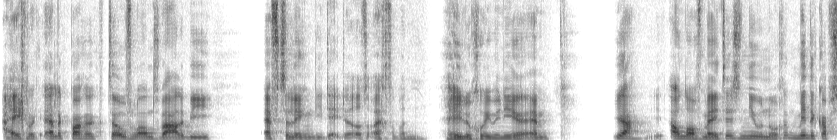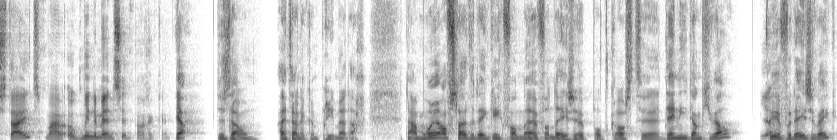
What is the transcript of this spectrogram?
eigenlijk elk park, Toverland, Walibi, Efteling... die deden dat echt op een hele goede manier. En ja, anderhalf meter is een nieuwe nog. Minder capaciteit, maar ook minder mensen in het park. Hè? Ja, dus daarom uiteindelijk een prima dag. Nou, mooi afsluiten denk ik van, eh, van deze podcast. Eh, Danny, dankjewel. Ja. Weer voor deze week.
